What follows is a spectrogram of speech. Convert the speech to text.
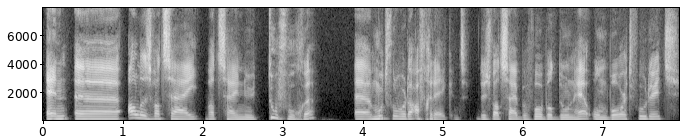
En uh, alles wat zij, wat zij nu toevoegen, uh, moet voor worden afgerekend. Dus wat zij bijvoorbeeld doen, onboard footage,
